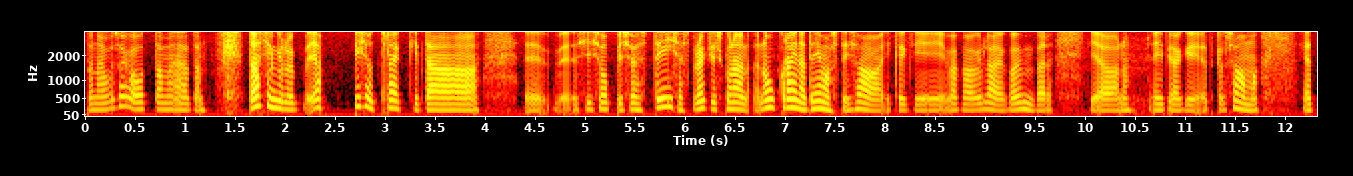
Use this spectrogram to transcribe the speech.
põnevusega ootama jääda. tahtsin küll jah, pisut rääkida siis hoopis ühest teisest projektist, kuna no Ukraina teemast ei saa ikkagi väga üle ega ümber ja noh, ei peagi hetkel saama, et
